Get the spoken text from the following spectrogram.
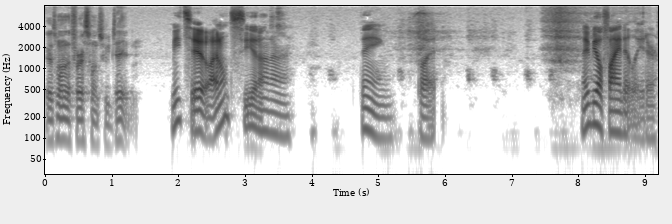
It was one of the first ones we did. Me too. I don't see it on our thing, but maybe I'll find it later.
